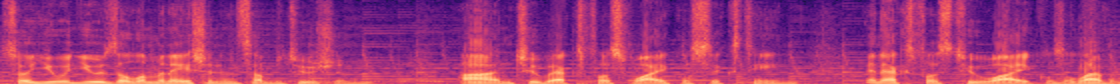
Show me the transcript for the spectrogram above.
So you would use elimination and substitution on 2x plus y equals 16 and x plus 2y equals 11.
